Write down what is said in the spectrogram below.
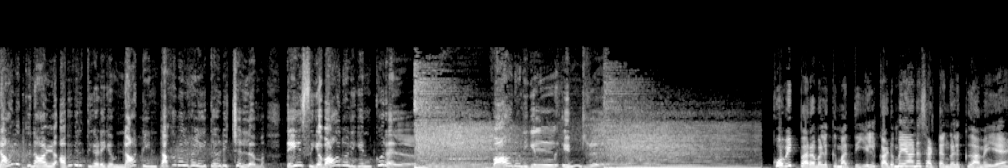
நாளுக்கு நாள் அபிவிருத்தியடையும் நாட்டின் தகவல்களை தேடிச் செல்லும் தேசிய வானொலியின் குரல். வானொலியில் இன்று. கோவிட் பரவலுக்கு மத்தியில் கடுமையான சட்டங்களுக்கு அமைய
